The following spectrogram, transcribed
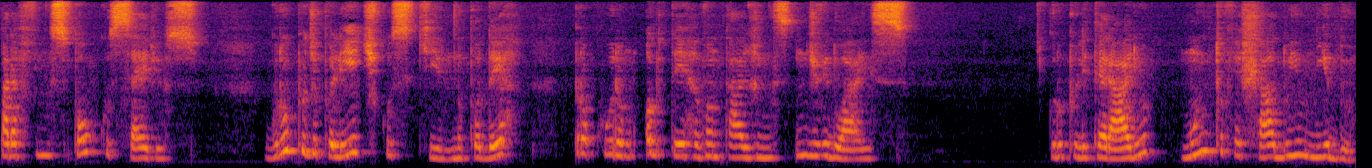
para fins pouco sérios. Grupo de políticos que, no poder, procuram obter vantagens individuais. Grupo literário muito fechado e unido,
